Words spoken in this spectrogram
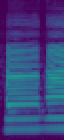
Mm-hmm.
